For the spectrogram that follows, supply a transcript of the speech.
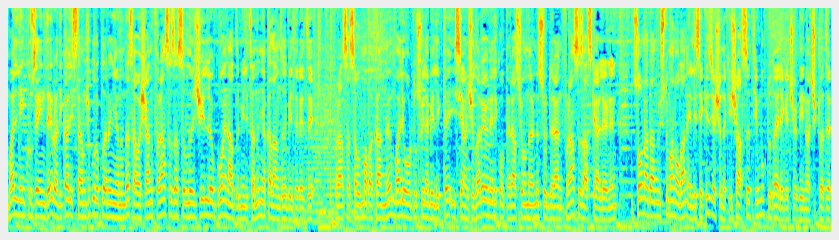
Mali'nin kuzeyinde radikal İslamcı grupların yanında savaşan Fransız asıllı Gilles Le Guen adlı militanın yakalandığı bildirildi. Fransa Savunma Bakanlığı Mali ordusuyla birlikte isyancılara yönelik operasyonlarını sürdüren Fransız askerlerinin sonradan Müslüman olan 58 yaşındaki şahsı Timbuktu'da ele geçirdiğini açıkladı.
